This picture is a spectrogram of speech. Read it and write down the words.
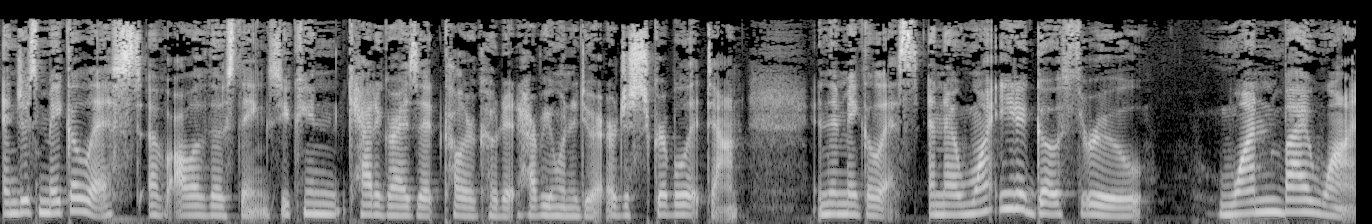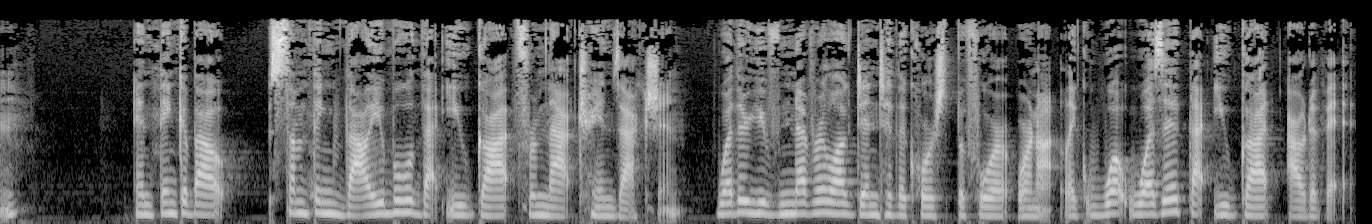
And just make a list of all of those things. You can categorize it, color code it, however you want to do it, or just scribble it down and then make a list. And I want you to go through one by one and think about something valuable that you got from that transaction whether you've never logged into the course before or not. Like, what was it that you got out of it?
